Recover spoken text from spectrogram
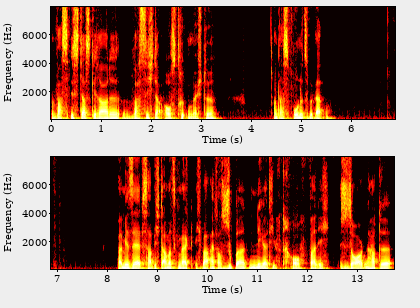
was ist das gerade, was ich da ausdrücken möchte? Und das ohne zu bewerten. Bei mir selbst habe ich damals gemerkt, ich war einfach super negativ drauf, weil ich Sorgen hatte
